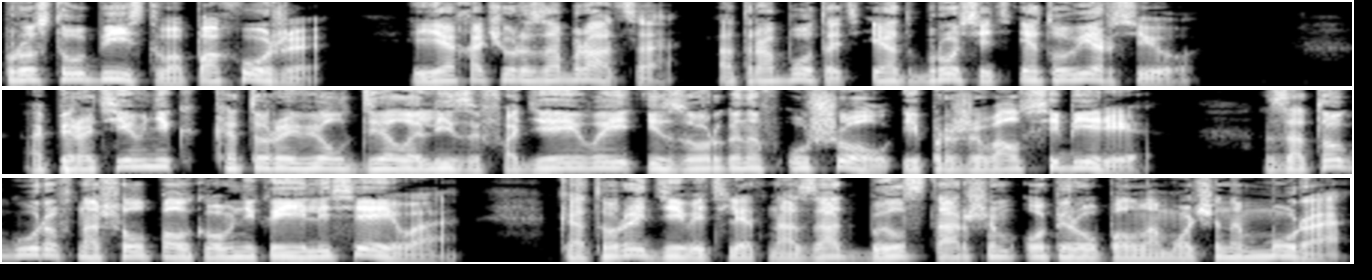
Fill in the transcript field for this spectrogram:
Просто убийство, похоже. Я хочу разобраться, отработать и отбросить эту версию. Оперативник, который вел дело Лизы Фадеевой, из органов ушел и проживал в Сибири. Зато Гуров нашел полковника Елисеева, который 9 лет назад был старшим оперуполномоченным МУРа.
